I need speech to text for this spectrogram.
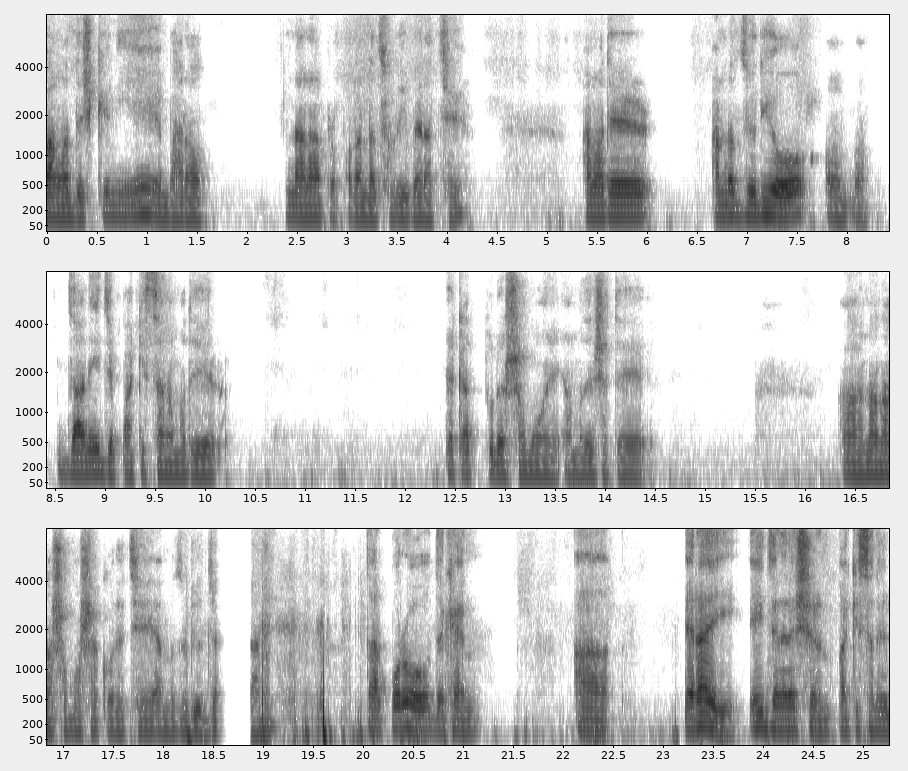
বাংলাদেশকে নিয়ে ভারত নানা প্রপাগান্ডা ছড়িয়ে বেড়াচ্ছে। আমাদের, আমরা যদিও জানি যে পাকিস্তান আমাদের একাত্তরের সময় আমাদের সাথে নানা সমস্যা করেছে, আমরা যদিও জানি। তারপরও দেখেন এরাই, এই জেনারেশন পাকিস্তানের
